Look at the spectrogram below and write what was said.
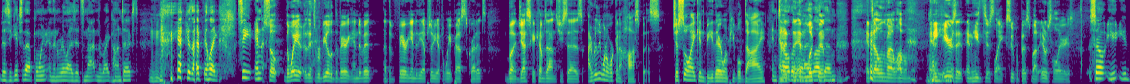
Does he get to that point and then realize it's not in the right context? Mm-hmm. Because I feel like, see, and So the way it's revealed at the very end of it, at the very end of the episode, you have to wait past the credits. But Jessica comes out and she says, "I really want to work in a hospice, just so I can be there when people die And tell them that I love them." and tell them I love them." And he hears it, and he's just like super pissed about it. It was hilarious. so you you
